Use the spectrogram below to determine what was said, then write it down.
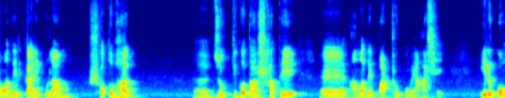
আমাদের কারিকুলাম শতভাগ যৌক্তিকতার সাথে আমাদের পাঠ্যক্রমে আসে। এরকম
